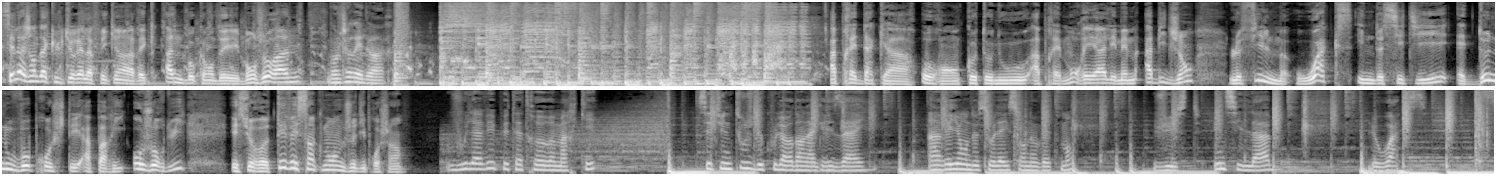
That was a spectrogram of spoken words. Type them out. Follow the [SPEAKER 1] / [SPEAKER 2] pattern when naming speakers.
[SPEAKER 1] C'est l'agenda culturel africain avec Anne Bocandé. Bonjour Anne.
[SPEAKER 2] Bonjour Edouard.
[SPEAKER 1] Après Dakar, Oran, Cotonou, après Montréal et même Abidjan, le film Wax in the City est de nouveau projeté à Paris aujourd'hui et sur TV5 Monde jeudi prochain.
[SPEAKER 3] Vous l'avez peut-être remarqué, c'est une touche de couleur dans la grisaille, un rayon de soleil sur nos vêtements, juste une syllabe, le wax.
